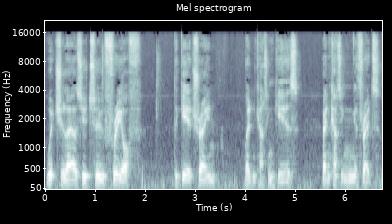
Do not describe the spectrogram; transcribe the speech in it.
which allows you to free off the gear train when cutting gears, when cutting threads.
